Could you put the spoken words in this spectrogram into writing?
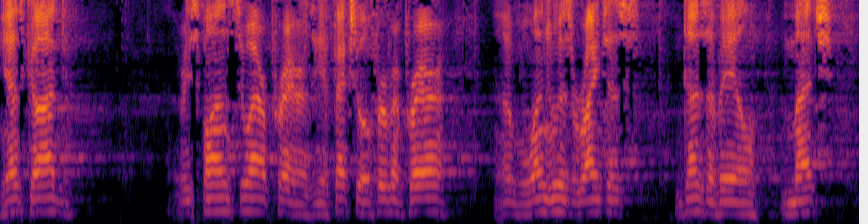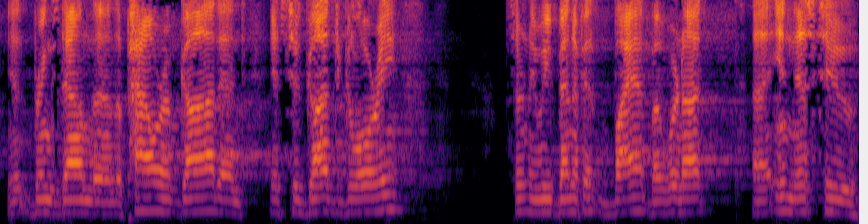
Yes, God responds to our prayers. The effectual, fervent prayer of one who is righteous does avail much. It brings down the, the power of God and it's to God's glory. Certainly we benefit by it, but we're not uh, in this to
